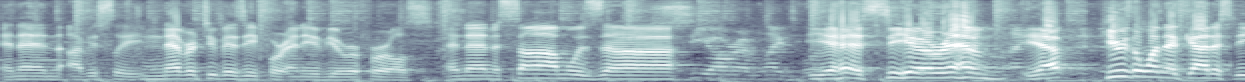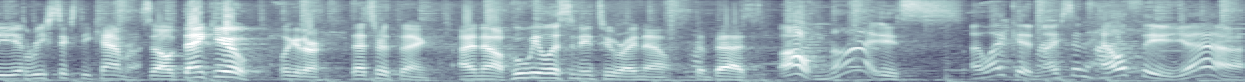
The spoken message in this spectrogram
And then obviously never too busy for any of your referrals. And then Assam was uh CRM Life. yeah, CRM. Yep. He was the one that got us the 360 camera. So thank you. Look at her. That's her thing. I know. Who are we listening to right now? The best. Oh, nice. I like it. Nice and healthy. Yeah.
